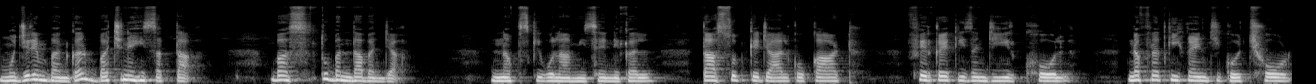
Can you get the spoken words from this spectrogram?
مجرم بن کر بچ نہیں سکتا۔ بس تو بندہ بن جا۔ نفس کی غلامی سے نکل، تعصب کے جال کو کاٹ، فرقے کی زنجیر کھول، نفرت کی قینچی کو چھوڑ،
